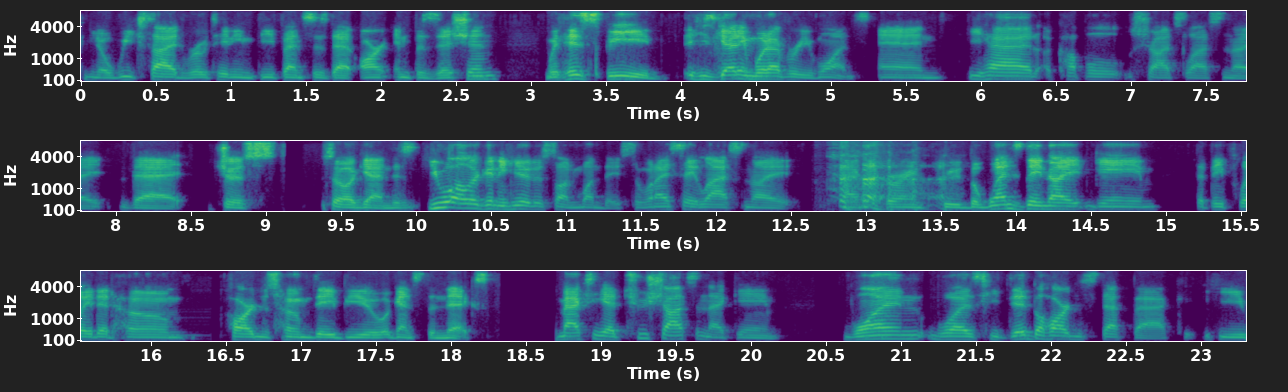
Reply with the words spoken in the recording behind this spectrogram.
you know, weak side rotating defenses that aren't in position. With his speed, he's getting whatever he wants. And he had a couple shots last night that just so again, this, you all are going to hear this on Monday. So when I say last night, I'm referring to the Wednesday night game that they played at home, Harden's home debut against the Knicks. Maxey had two shots in that game. One was he did the Harden step back. He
